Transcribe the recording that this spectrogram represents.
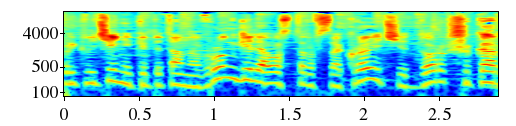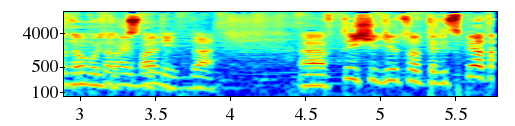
«Приключения капитана Врунгеля», «Остров сокровищ» и «Дор... Шикарный «Доктор мультик. Айболит», да. А, В 1935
